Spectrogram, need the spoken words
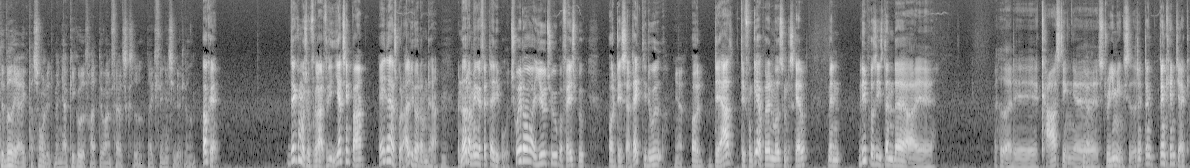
det ved jeg ikke personligt, men jeg gik ud fra, at det var en falsk side, der ikke findes i virkeligheden. Okay. Det kan man måske forklare, fordi jeg tænkte bare, hey, det har jeg sgu da aldrig hørt om det her. Mm. Men noget, der er mega fedt, det er, at de bruger Twitter, YouTube og Facebook, og det ser rigtigt ud, Ja. og det, er, det fungerer på den måde, som det skal. Men lige præcis den der, øh, hvad hedder det, casting, øh, Ja. streaming side. Den, den, den kendte jeg ikke.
